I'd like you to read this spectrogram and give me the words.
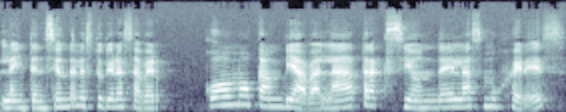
la intención del estudio era saber cómo cambiaba la atracción de las mujeres,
